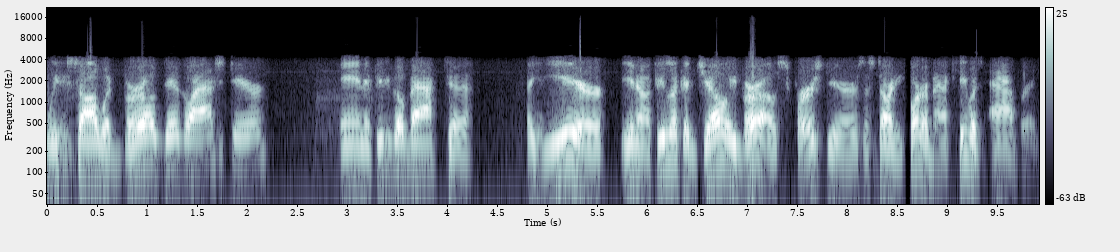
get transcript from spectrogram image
We saw what Burrow did last year. And if you go back to a year, you know, if you look at Joey Burrow's first year as a starting quarterback, he was average.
